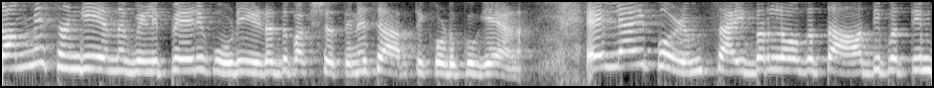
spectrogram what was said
കമ്മി സംഖ്യ എന്ന വിളിപ്പേര് കൂടി ഇടതുപക്ഷത്തിന് ചാർത്തി കൊടുക്കുകയാണ് എല്ലായ്പ്പോഴും സൈബർ ലോകത്ത് ആധിപത്യം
